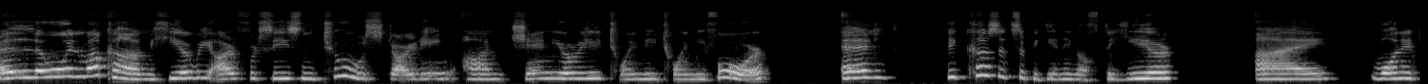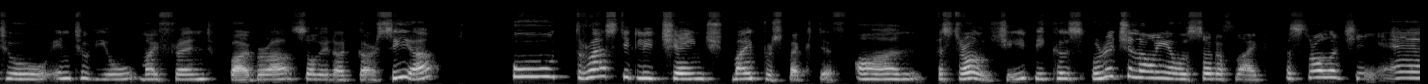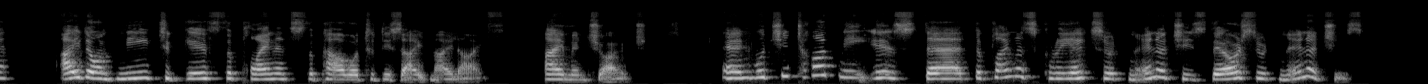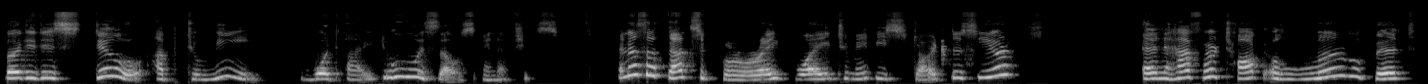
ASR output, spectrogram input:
Hello and welcome. Here we are for season two, starting on January 2024. And because it's the beginning of the year, I wanted to interview my friend Barbara Soledad Garcia, who drastically changed my perspective on astrology because originally I was sort of like, astrology, eh, I don't need to give the planets the power to decide my life. I'm in charge. And what she taught me is that the planets create certain energies. There are certain energies, but it is still up to me what I do with those energies. And I thought that's a great way to maybe start this year and have her talk a little bit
